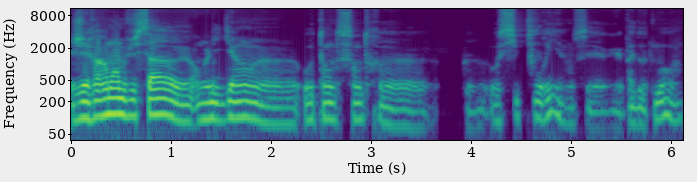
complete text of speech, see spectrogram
j'ai rarement vu ça euh, en Ligue 1, euh, autant de centres euh, aussi pourris. Il n'y a pas d'autre mot. Hein.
